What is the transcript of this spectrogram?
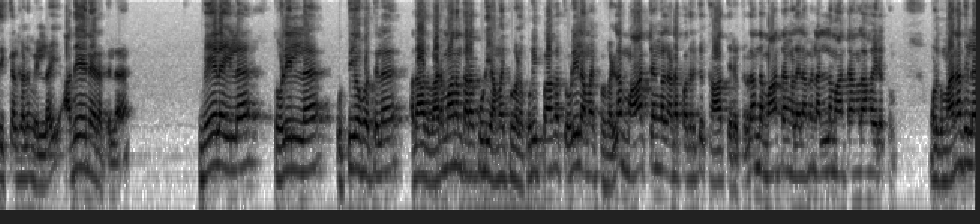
சிக்கல்களும் இல்லை. அதே நேரத்துல வேலையில தொழில்ல உத்தியோகத்துல அதாவது வருமானம் தரக்கூடிய அமைப்புகளை குறிப்பாக தொழில் அமைப்புகள்ல மாற்றங்கள் நடப்பதற்கு காத்திருக்கிறது. அந்த மாற்றங்கள் எல்லாமே நல்ல மாற்றங்களாக இருக்கும். உங்களுக்கு மனதுல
